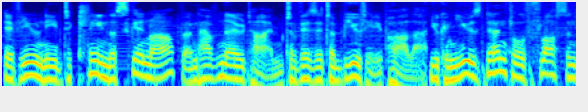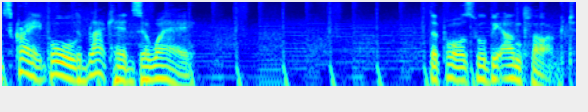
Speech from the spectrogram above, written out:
If you need to clean the skin up and have no time to visit a beauty parlor, you can use dental floss and scrape all the blackheads away. The pores will be unclogged.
